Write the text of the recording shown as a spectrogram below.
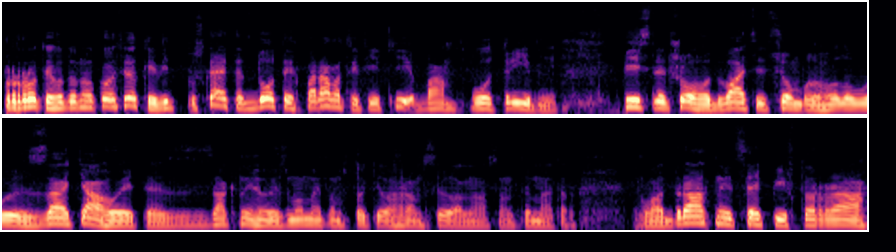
проти годинникової стрілки відпускаєте до тих параметрів, які вам потрібні. Після чого 27 головою затягуєте за книгою з моментом 100 кг сила на сантиметр квадратний. Це півтора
